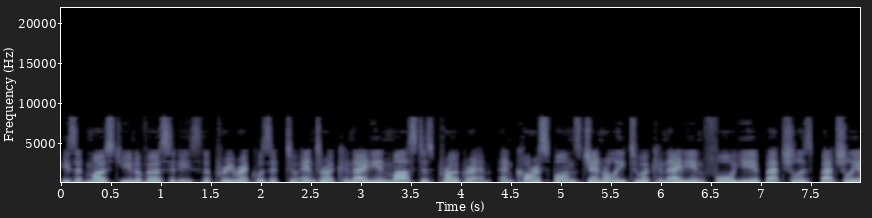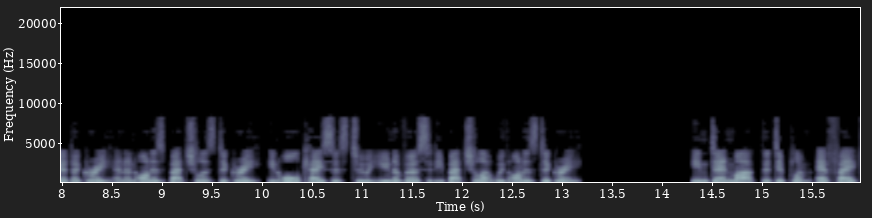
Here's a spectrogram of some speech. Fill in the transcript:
is at most universities the prerequisite to enter a Canadian master's program, and corresponds generally to a Canadian four-year bachelor's, bachelor degree and an honours bachelor's degree, in all cases to a university bachelor with honours degree. In Denmark the diplom FH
